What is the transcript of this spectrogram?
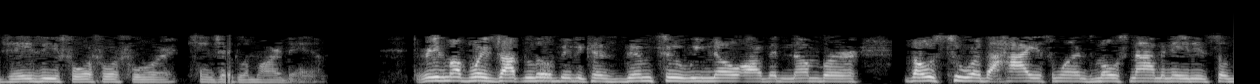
Jay-Z 444, Kendrick Lamar Damn. The reason my voice dropped a little bit because them two we know are the number, those two are the highest ones, most nominated. So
